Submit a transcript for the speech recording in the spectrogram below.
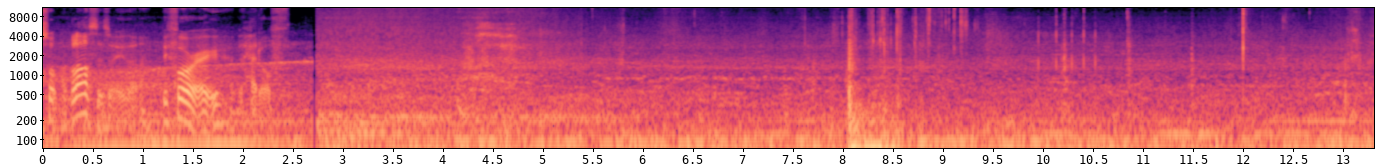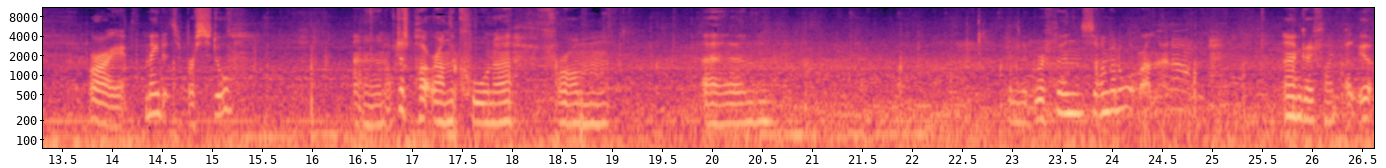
Swap my glasses over before I head off. Right, made it to Bristol, and I've just parked around the corner from um, from the Griffin, so I'm gonna walk around there now and go find Elliot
